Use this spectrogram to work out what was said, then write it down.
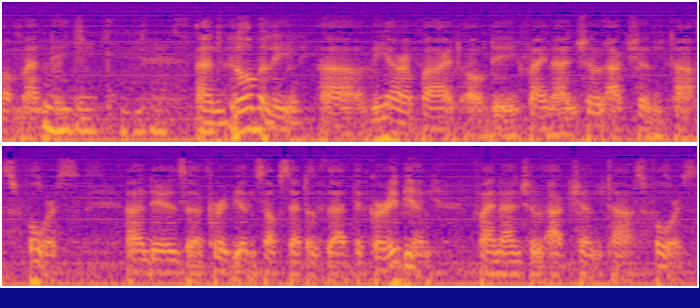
our mandate. And globally, uh, we are a part of the Financial Action Task Force, and there's a Caribbean subset of that, the Caribbean Financial Action Task Force.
